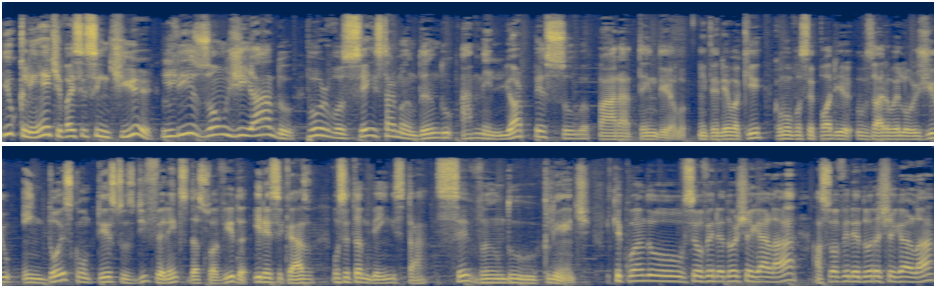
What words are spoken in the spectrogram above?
e o cliente vai se sentir lisonjeado por você estar mandando a melhor pessoa para atendê-lo. Entendeu aqui como você pode usar o elogio em dois contextos diferentes da sua vida? E nesse caso, você também está cevando o cliente. Porque quando o seu vendedor chegar lá, a sua vendedora chegar lá,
